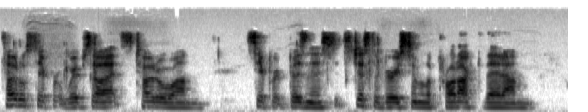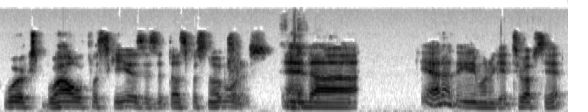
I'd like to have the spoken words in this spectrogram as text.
total separate websites, total um, separate business. It's just a very similar product that um, works well for skiers as it does for snowboarders. And uh, yeah, I don't think anyone will get too upset.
